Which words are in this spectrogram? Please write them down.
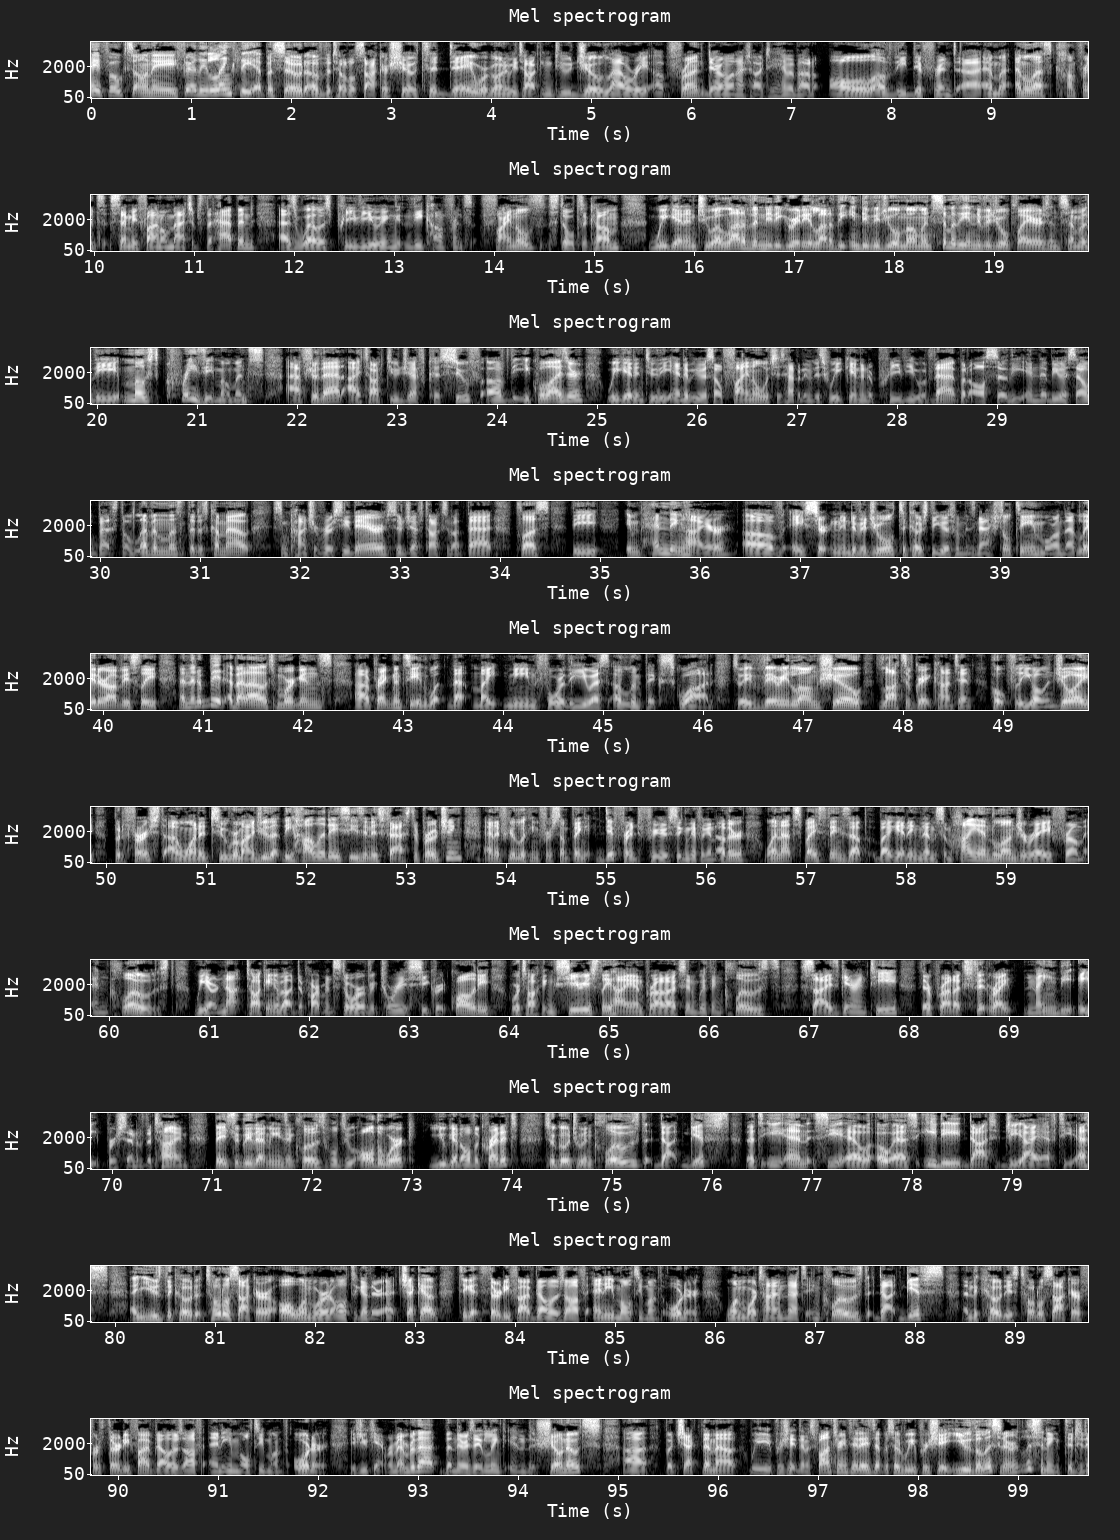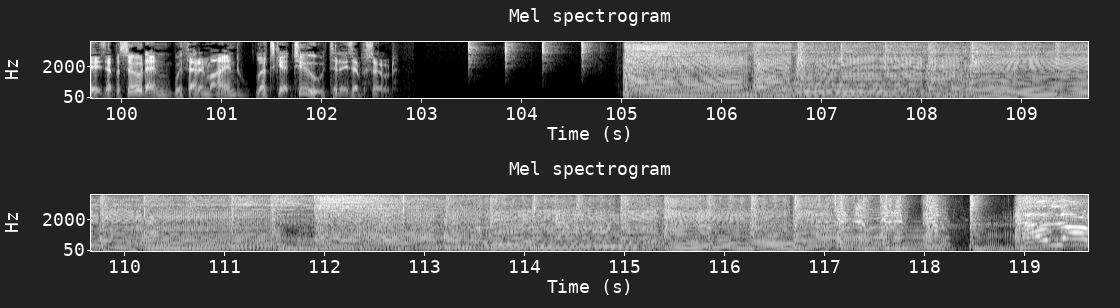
Hey, folks, on a fairly lengthy episode of the Total Soccer Show today, we're going to be talking to Joe Lowery up front. Daryl and I talked to him about all of the different uh, M- MLS conference semifinal matchups that happened, as well as previewing the conference finals still to come. We get into a lot of the nitty gritty, a lot of the individual moments, some of the individual players, and some of the most crazy moments. After that, I talked to Jeff Kassouf of The Equalizer. We get into the NWSL final, which is happening this weekend, and a preview of that, but also the NWSL Best 11 list that has come out. Some controversy there, so Jeff talks about that. Plus, the impending hire of a certain individual to coach the U.S. women's national team. More on that later, obviously. And then a bit about Alex Morgan's uh, pregnancy and what that might mean for the U.S. Olympic squad. So, a very long show, lots of great content. Hopefully, you all enjoy. But first, I wanted to remind you that the holiday season is fast approaching. And if you're looking for something different for your significant other, why not spice things up by getting them some high end lingerie from Enclosed? We are not talking about department store or Victoria's Secret quality. We're talking seriously high end products and with Enclosed's size guarantee, their products fit right 98% of the time. Basically, that means Enclosed will do all the work, you get all the credit. So go to enclosed.gifts, that's E N C L O S E D dot G I F T S, and use the code Total Soccer, all one word altogether, at checkout to get $35 off any multi month order. One more time, that's enclosed.gifts, and the code is Total Soccer for $35 off any multi month order. If you can't remember that, then there's a link in the show notes. Uh, but check them out. We appreciate them sponsoring today's episode. We appreciate you, the listener, listening to today's episode. And with that in mind, let's get to today's episode.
